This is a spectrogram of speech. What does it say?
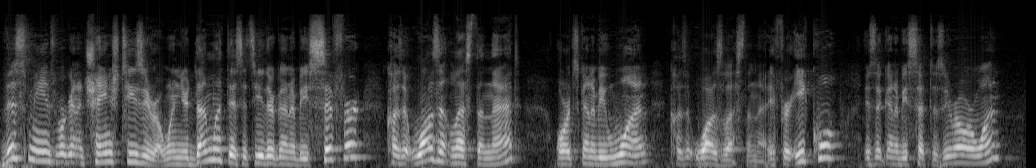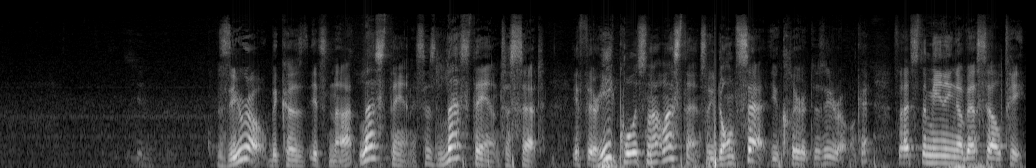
This means we're going to change T0. When you're done with this, it's either going to be cipher because it wasn't less than that, or it's going to be 1 because it was less than that. If they're equal, is it going to be set to 0 or 1? Zero, because it's not less than. It says less than to set. If they're equal, it's not less than. So you don't set, you clear it to zero. Okay? So that's the meaning of SLT.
